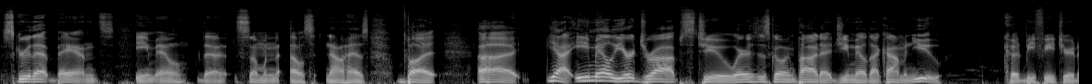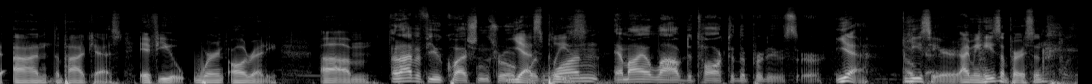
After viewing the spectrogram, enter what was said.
Screw that band's email that someone else now has. But uh, yeah, email your drops to where is this going pod at gmail.com and you could be featured on the podcast if you weren't already. Um, And I have a few questions real Yes, quick. please. One, am I allowed to talk to the producer? yeah, he's here. I mean, he's a person.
